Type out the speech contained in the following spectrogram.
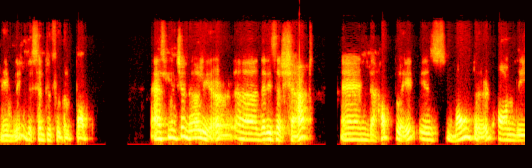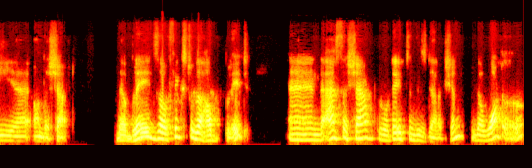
namely the centrifugal pump. As mentioned earlier, uh, there is a shaft and the hub plate is mounted on the, uh, on the shaft. The blades are fixed to the hub plate and as the shaft rotates in this direction, the water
